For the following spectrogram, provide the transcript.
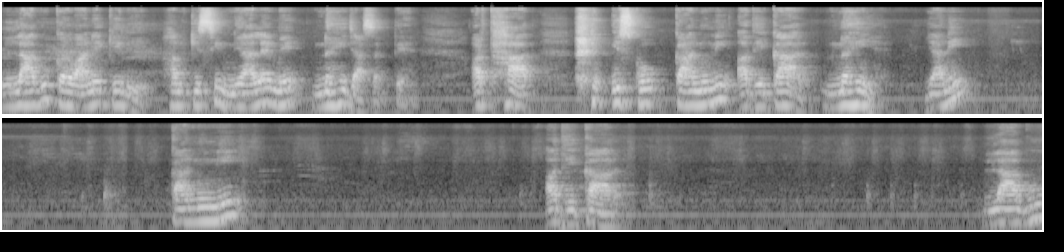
लागू करवाने के लिए हम किसी न्यायालय में नहीं जा सकते हैं। अर्थात इसको कानूनी अधिकार नहीं है। यानी कानूनी अधिकार लागू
